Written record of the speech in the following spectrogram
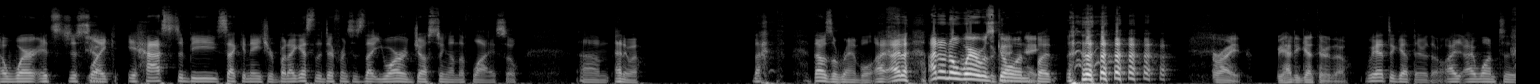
Uh, where it's just Yeah. like it has to be second nature but i guess the difference is that you are adjusting on the fly so um anyway that that was a ramble i i, I don't know where it was Okay, going hey. but All right. We had to get there though. we had to get there though. I, I want to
